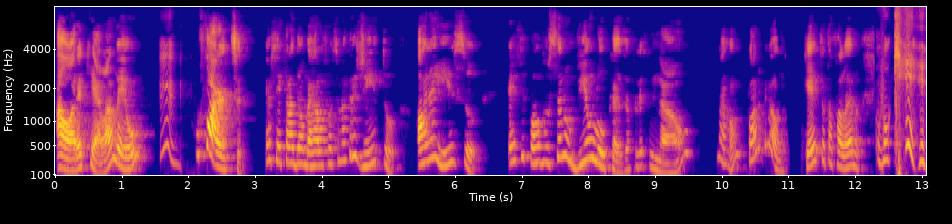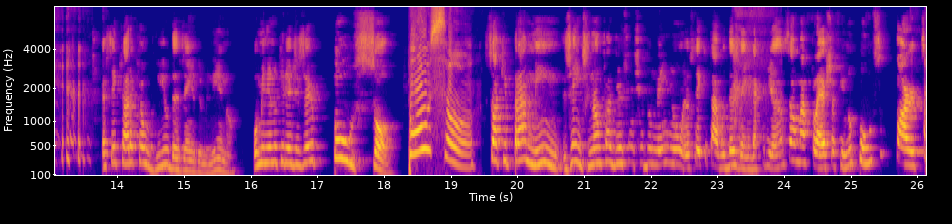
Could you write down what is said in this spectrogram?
A hora que ela leu Hum. o forte. Eu sei que ela deu um berro, ela falou assim, não acredito. Olha isso. Esse povo, você não viu, Lucas? Eu falei assim, não, não, claro que não. O que você tá falando? O quê? Eu sei que a hora que eu vi o desenho do menino, o menino queria dizer pulso. Pulso! Só que pra mim, gente, não fazia sentido nenhum. Eu sei que tava o desenho da criança, uma flecha assim no pulso, forte.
